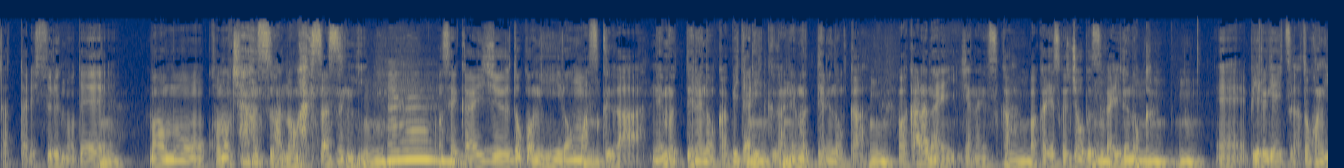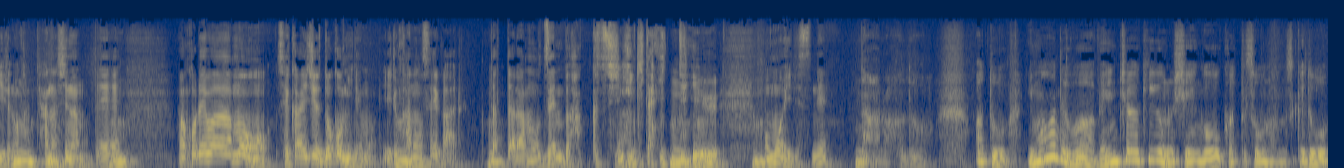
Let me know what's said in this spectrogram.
だったりするので、まあもうこのチャンスは逃さずに、うん、世界中どこにイーロン・マスクが眠ってるのか、ビタリックが眠ってるのか、わからないじゃないですか。わかりやすくジョブズがいるのか、えー、ビル・ゲイツがどこにいるのかって話なので、まあ、これはもう世界中どこにでもいる可能性がある。だったらもう全部発掘しに行きたいっていう思いですね。なるほど。あと、今まではベンチャー企業の支援が多かったそうなんですけど、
